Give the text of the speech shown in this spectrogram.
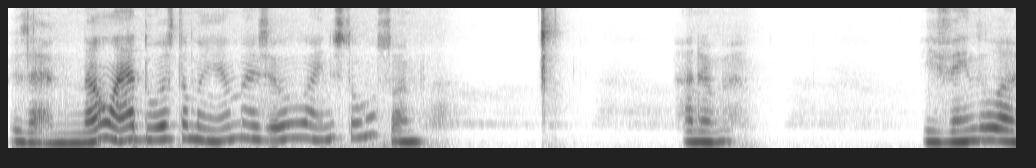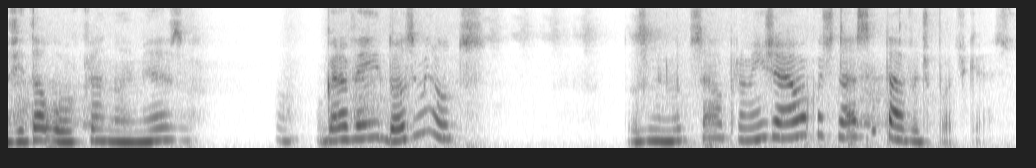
Pois é, não é duas da manhã, mas eu ainda estou com sono. Caramba. Vivendo a vida louca, não é mesmo? Eu gravei 12 minutos. 12 minutos é, pra mim já é uma quantidade aceitável de podcast.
